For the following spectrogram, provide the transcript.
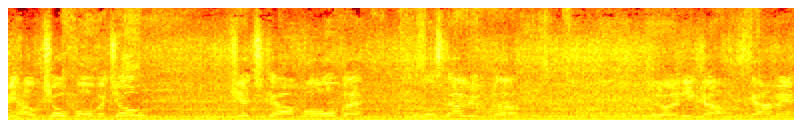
Michał ciął, połowę ciął, sieczkę, a połowę zostawił dla rolnika z gamy.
